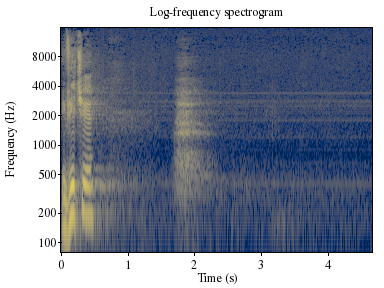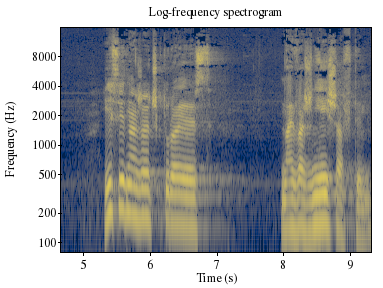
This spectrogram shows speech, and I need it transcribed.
I wiecie, jest jedna rzecz, która jest najważniejsza w tym.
